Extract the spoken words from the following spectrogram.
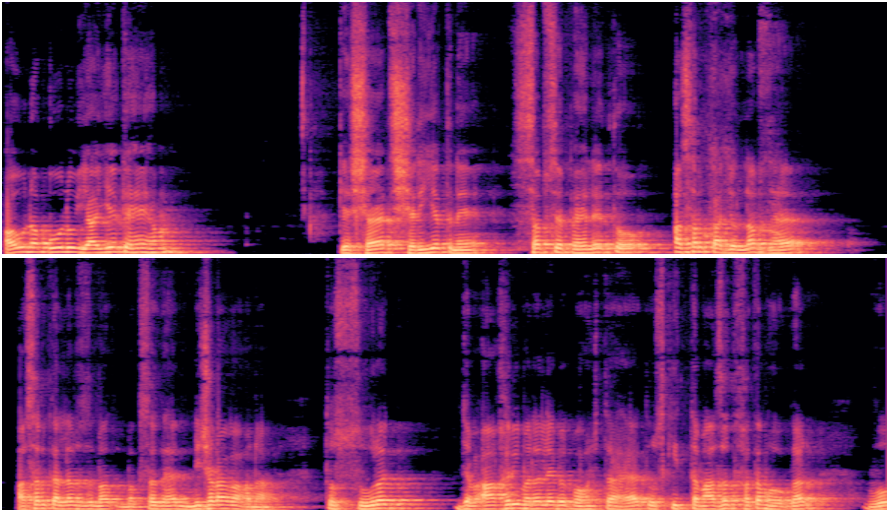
او نقول یا یہ کہیں ہم کہ شاید شریعت نے سب سے پہلے تو اثر کا جو لفظ ہے، اثر کا لفظ مقصد ہے نچڑا ہوا ہونا۔ تو سورج جب آخری مرحلے پہ پہنچتا ہے تو اس کی تمازت ختم ہو کر وہ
